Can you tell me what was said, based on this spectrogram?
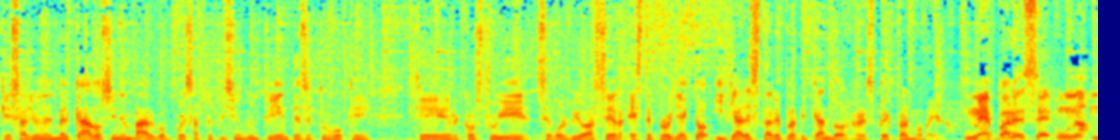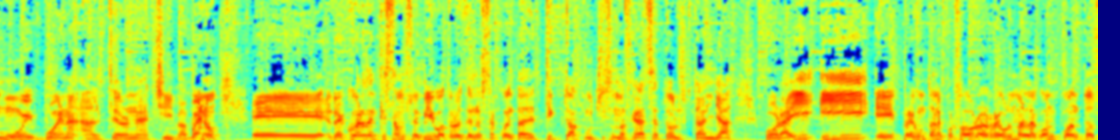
que salió en el mercado, sin embargo, pues a petición de un cliente se tuvo que que reconstruir, se volvió a hacer este proyecto y ya les estaré platicando respecto al modelo. Me parece una muy buena alternativa. Bueno, eh, recuerden que estamos en vivo a través de nuestra cuenta de TikTok. Muchísimas gracias a todos los que están ya por ahí. Y eh, pregúntale por favor a Raúl Malagón cuántos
